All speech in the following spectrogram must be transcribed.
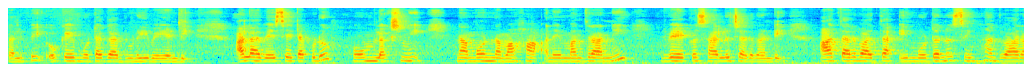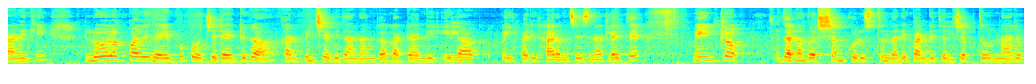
కలిపి ఒకే మూటగా ముడి వేయండి. అలా వేసేటప్పుడు ఓం లక్ష్మి నమో నమః అనే మంత్రాన్ని ఇరవై ఒక్కసార్లు చదవండి. ఆ తర్వాత ఈ మూటను సింహద్వారానికి లోపలి వైపుకు వచ్చేటట్టుగా కనిపించే విధానంగా కట్టండి. ఇలా ఈ పరిహారం చేసినట్లయితే మీ ఇంట్లో ధన వర్షం కురుస్తుందని పండితులు చెప్తున్నారు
